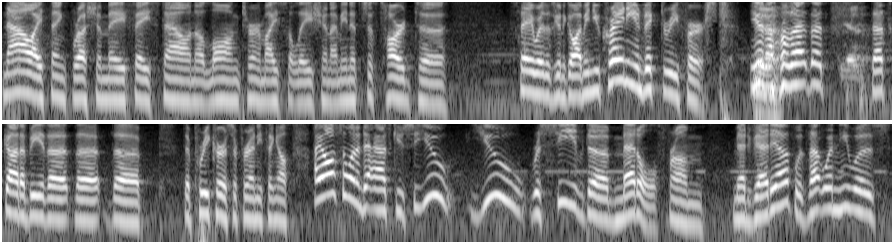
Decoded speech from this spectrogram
now I think Russia may face down a long term isolation. I mean, it's just hard to say where this is going to go. I mean, Ukrainian victory first, you Yeah. know, that that's Yeah. that's got to be the the the the precursor for anything else. I also wanted to ask you. So you you received a medal from Medvedev. Was that when he was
